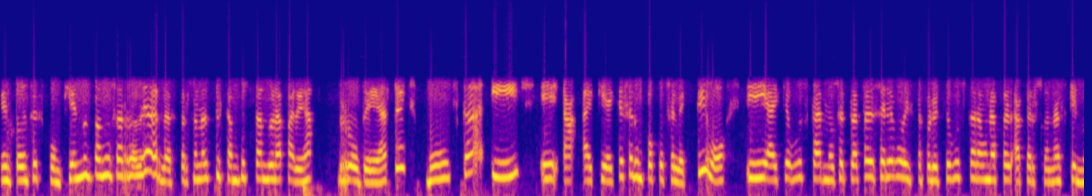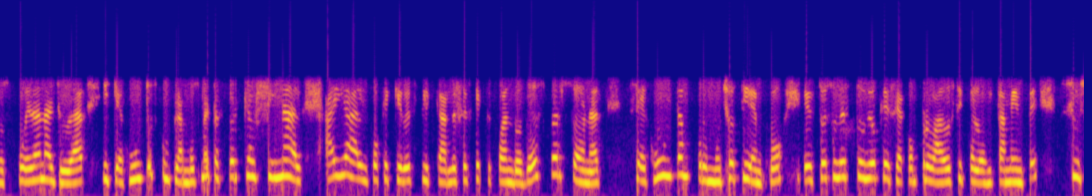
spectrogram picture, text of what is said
Entonces, ¿con quién nos vamos a rodear? Las personas que están buscando una pareja rodéate, busca y, y aquí hay que ser un poco selectivo y hay que buscar, no se trata de ser egoísta, pero hay que buscar a, una, a personas que nos puedan ayudar y que juntos cumplamos metas, porque al final hay algo que quiero explicarles, es que cuando dos personas se juntan por mucho tiempo, esto es un estudio que se ha comprobado psicológicamente, sus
